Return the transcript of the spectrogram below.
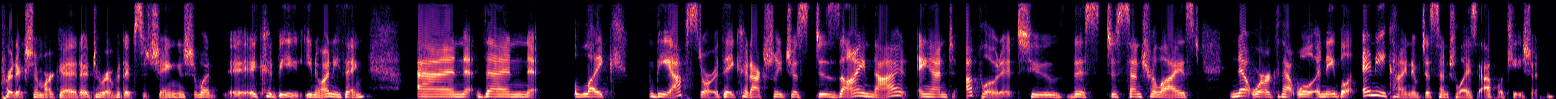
prediction market a derivatives exchange what it could be you know anything. And then like the App Store, they could actually just design that and upload it to this decentralized network that will enable any kind of decentralized application.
